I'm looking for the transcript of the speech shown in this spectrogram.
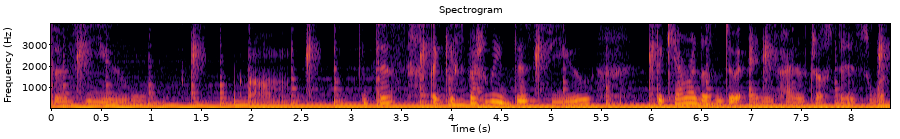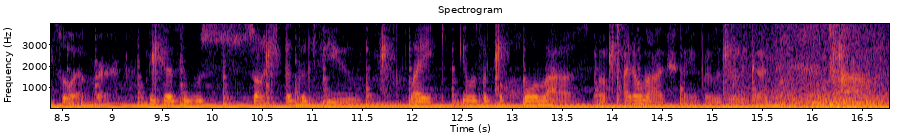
The view. Um, this like especially this view, the camera doesn't do any kind of justice whatsoever because it was such a good view. Like it was like a whole ass. I don't know how to explain, but it was really good. Um,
